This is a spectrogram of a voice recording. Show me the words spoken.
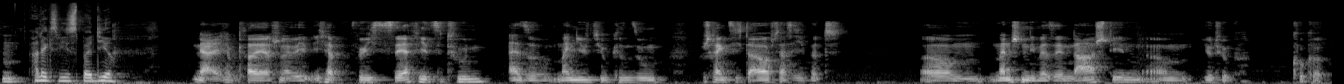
Hm. Alex, wie ist es bei dir? Ja, ich habe gerade ja schon erwähnt, ich habe wirklich sehr viel zu tun. Also mein YouTube-Konsum beschränkt sich darauf, dass ich mit ähm, Menschen, die mir sehr nahestehen, ähm, YouTube gucke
